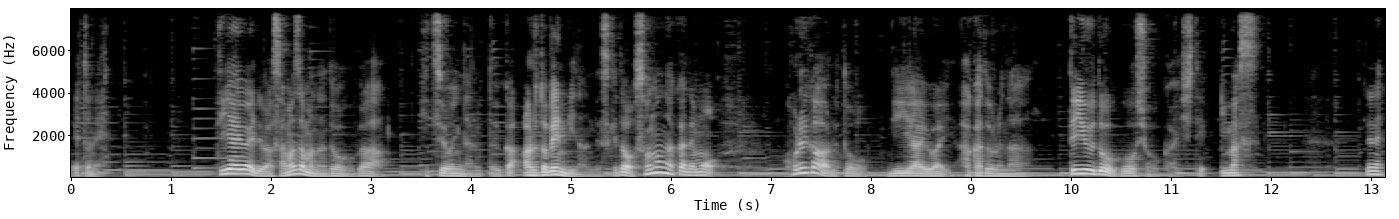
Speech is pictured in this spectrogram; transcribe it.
えっとね DIY では様々な道具が必要になるというかあると便利なんですけどその中でもこれがあると DIY はかどるなっていう道具を紹介しています。でね、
